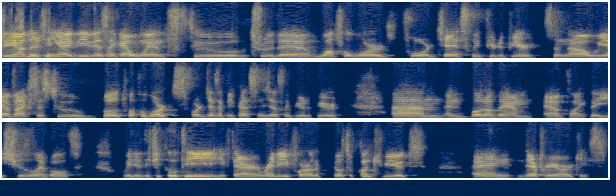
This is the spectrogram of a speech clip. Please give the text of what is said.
the other thing I did is like I went to through the waffle board for JS libp2p. So now we have access to both waffle boards for JSIPFS and JS libp2p, um, and both of them have like the issues labeled with the difficulty, if they are ready for other people to contribute, and their priorities.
